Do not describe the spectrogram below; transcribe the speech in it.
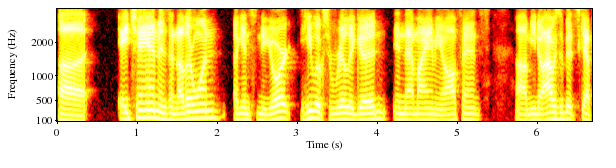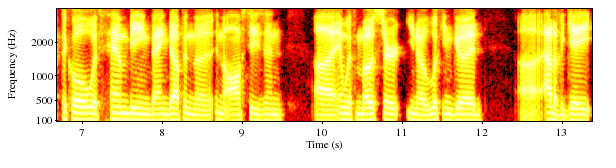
uh, Achane is another one against New York. He looks really good in that Miami offense. Um, you know, I was a bit skeptical with him being banged up in the in the offseason uh, and with Mostert, you know, looking good uh, out of the gate.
